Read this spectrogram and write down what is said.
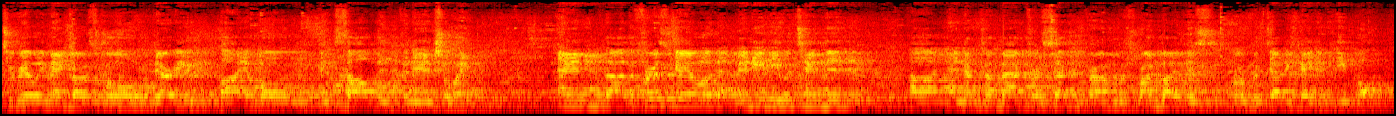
to really make our school very viable and solvent financially? And uh, the first gala that many of you attended uh, and have come back for a second from was run by this group of dedicated people.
